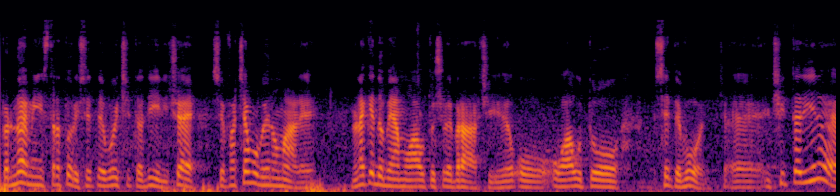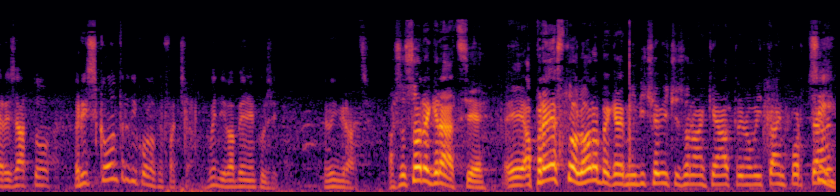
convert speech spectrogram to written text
per noi amministratori siete voi cittadini, cioè se facciamo bene o male non è che dobbiamo autocelebrarci o, o auto siete voi, cioè, il cittadino è esatto riscontro di quello che facciamo, quindi va bene così. Ringrazio. Assessore, grazie. E a presto allora perché mi dicevi ci sono anche altre novità importanti. Sì,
